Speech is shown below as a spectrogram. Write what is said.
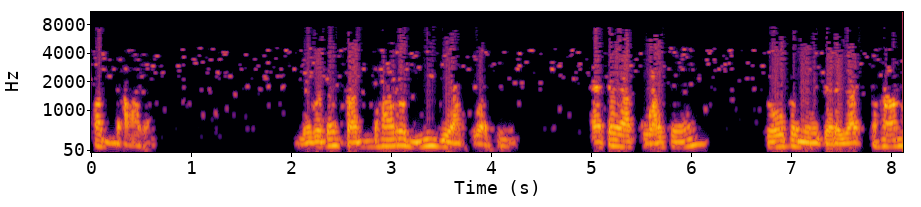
සද්ධාව. එතකොට සද්ධාව බීජයක් වශයෙන් ඇටයක් වශයෙන් සෝපණය කරගත්තාම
